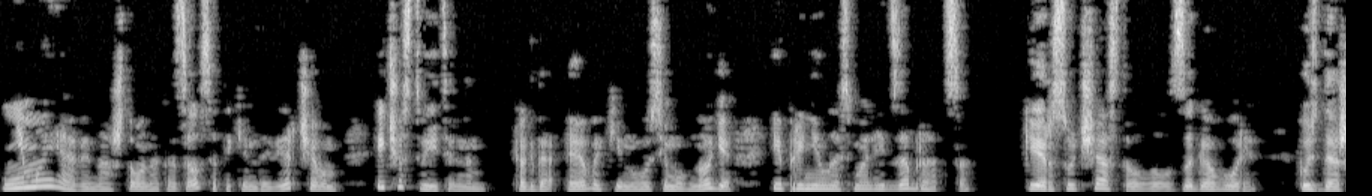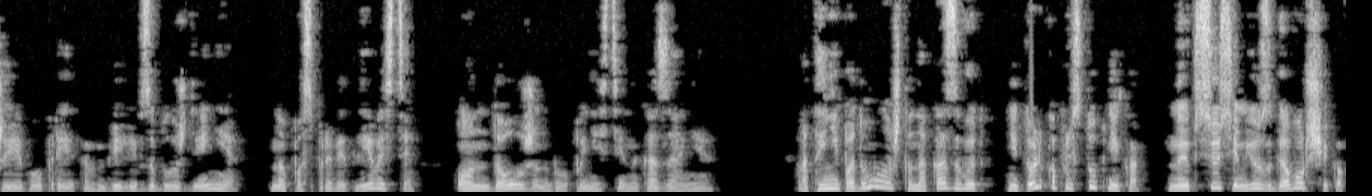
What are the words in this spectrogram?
Не моя вина, что он оказался таким доверчивым и чувствительным, когда Эва кинулась ему в ноги и принялась молить забраться. Керс участвовал в заговоре, пусть даже его при этом ввели в заблуждение, но по справедливости он должен был понести наказание. А ты не подумала, что наказывают не только преступника, но и всю семью заговорщиков?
